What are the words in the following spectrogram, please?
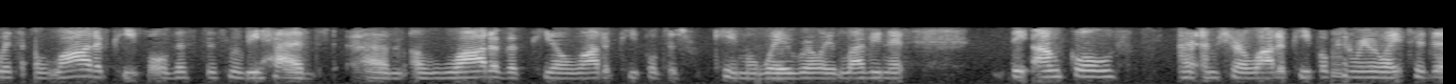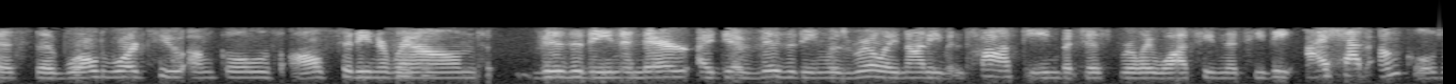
with a lot of people. This this movie had um, a lot of appeal. A lot of people just came away really loving it. The uncles, I'm sure a lot of people can relate to this. The World War II uncles all sitting around visiting, and their idea of visiting was really not even talking, but just really watching the TV. I had uncles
